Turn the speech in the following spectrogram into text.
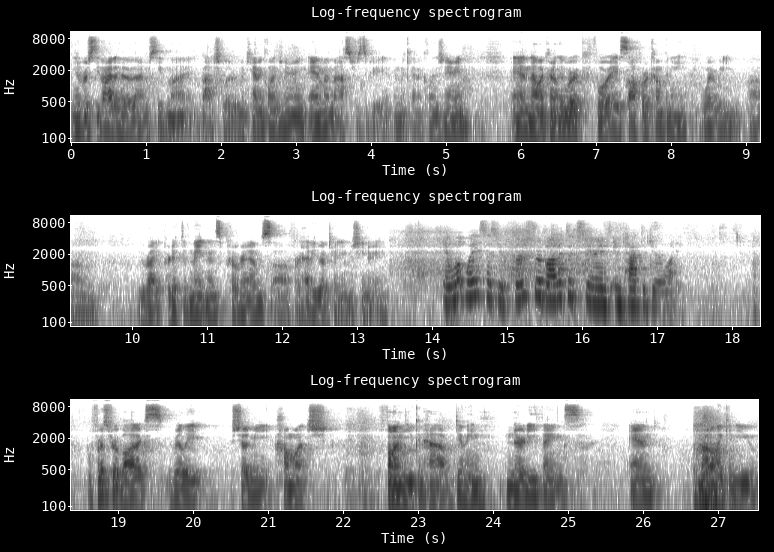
University of Idaho and I received my Bachelor of Mechanical Engineering and my Master's degree in Mechanical Engineering. And now I currently work for a software company where we, um, we write predictive maintenance programs uh, for heavy rotating machinery. In what ways has your first robotics experience impacted your life? Well, first robotics really showed me how much fun you can have doing nerdy things. And not only can you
